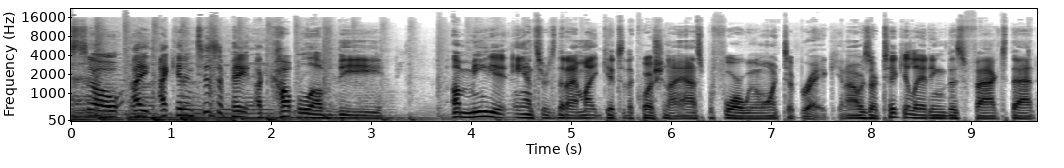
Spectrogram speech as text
So I, I can anticipate a couple of the immediate answers that I might get to the question I asked before we went to break. You know, I was articulating this fact that,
